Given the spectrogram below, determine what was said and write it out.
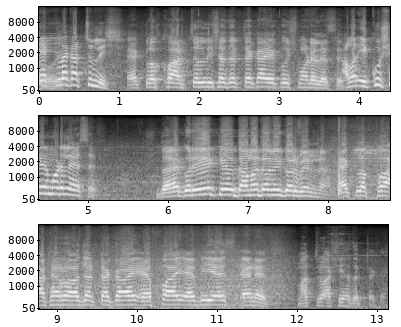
এক লাখ আটচল্লিশ। এক লক্ষ আটচল্লিশ হাজার টাকা একুশ মডেল আছে। আবার একুশের মডেল আছে। দয়া করে কেউ দামাদামি করবেন না। এক লক্ষ আঠারো হাজার টাকায় এফআই এবিএস এনএফ মাত্র আশি হাজার টাকায়।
